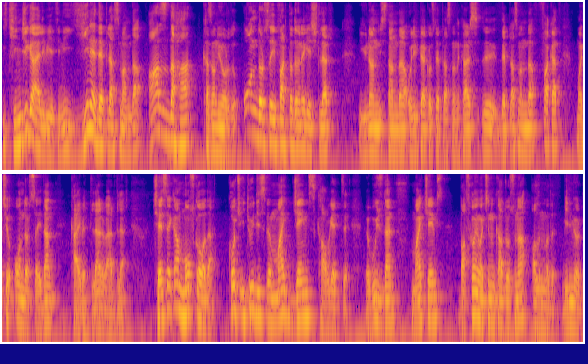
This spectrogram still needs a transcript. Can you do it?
ikinci galibiyetini yine deplasmanda az daha kazanıyordu. 14 sayı farkla da öne geçtiler. Yunanistan'da Olympiakos deplasmanı karşı e, deplasmanında fakat maçı 14 sayıdan kaybettiler, verdiler. CSK Moskova'da Koç Ituidis ve Mike James kavga etti. Ve bu yüzden Mike James Baskonya maçının kadrosuna alınmadı. Bilmiyorum.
